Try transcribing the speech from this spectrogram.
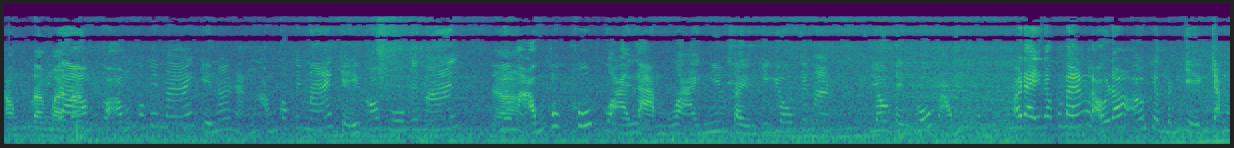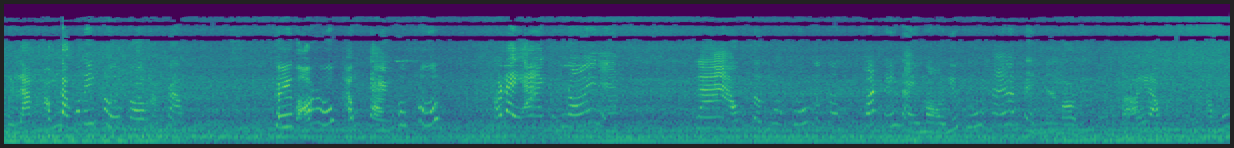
ông đang mệt đó. ổng có ổng có cái máy chị nói hẳn ổng có cái máy chị có mua cái máy. Dạ. Nhưng mà ổng hút thuốc hoài làm hoài nhiêu tiền chị vô cái máy vô tiền thuốc ổng. Ở đây đâu có bán loại đó ở trên bệnh viện 115 ổng đâu có biết thương con ổng đâu kêu bỏ thuốc ổng càng hút thuốc. Ở đây ai cũng nói nè là ổng đừng hút thuốc đừng có hết cái này mồi với thuốc hết này mồi với thuốc đợi ổng ổng muốn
